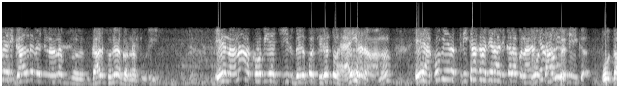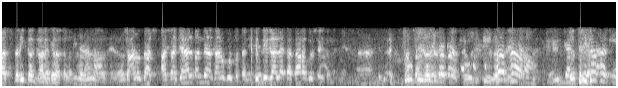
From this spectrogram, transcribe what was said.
میری گل گل سنیا کرنا پوری۔ یہ نہ نا آخو بھی یہ چیز بالکل سرے تو ہے ہی حرام۔ یہ آخو بھی یہ طریقہ کا جڑا اجکل بنایا گیا وہ ٹھیک۔ وہ 10 طریقہ کار کیڑا غلط سانو 10 اسا اچھا، جہل بندے سانو کوئی پتہ نہیں۔ سیدھی گل ہے سارا کچھ صحیح سمجھنے تو کی غلط طریقہ کی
